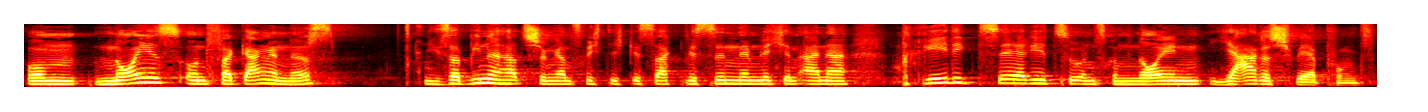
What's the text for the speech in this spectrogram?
um Neues und Vergangenes. Die Sabine hat es schon ganz richtig gesagt. Wir sind nämlich in einer Predigtserie zu unserem neuen Jahresschwerpunkt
